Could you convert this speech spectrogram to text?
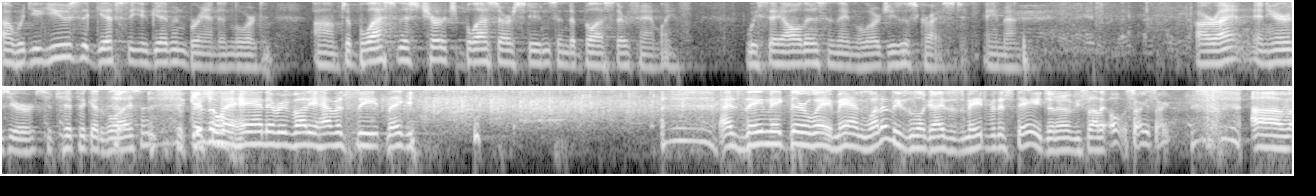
Uh, would you use the gifts that you've given Brandon, Lord, um, to bless this church, bless our students, and to bless their family? We say all this in the name of the Lord Jesus Christ. Amen. All right, and here's your certificate of license. Give them a hand, everybody. Have a seat. Thank you. As they make their way, man, one of these little guys is made for the stage. I don't know if you saw that. Oh, sorry, sorry. Um,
